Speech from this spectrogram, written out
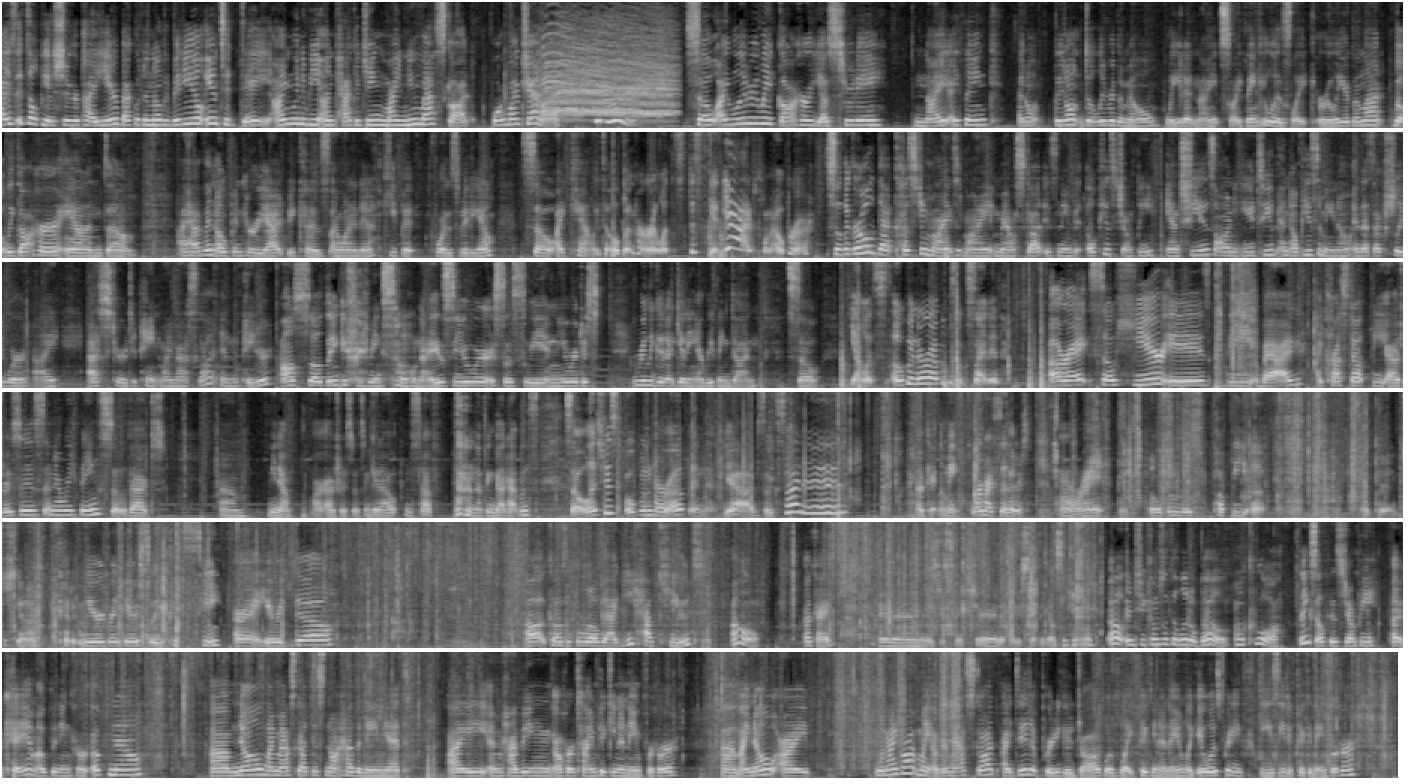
guys, it's LPS Sugar Pie here, back with another video, and today I'm going to be unpackaging my new mascot for my channel. so I literally got her yesterday night, I think. I don't, they don't deliver the mail late at night, so I think it was like earlier than that. But we got her and um, I haven't opened her yet because I wanted to keep it for this video. So I can't wait to open her. Let's just get, yeah, I just want to open her. So the girl that customized my mascot is named LPS Jumpy, and she is on YouTube and LPS Amino, and that's actually where I asked her to paint my mascot and paid her. Also, thank you for being so nice. You were so sweet, and you were just really good at getting everything done. So yeah, let's open her up. I'm so excited. All right, so here is the bag. I crossed out the addresses and everything so that, um, you know, our address doesn't get out and stuff. Nothing bad happens. So let's just open her up and yeah, I'm so excited. Okay, let me, where are my scissors? All right, let's open this puppy up. Okay, I'm just gonna cut it weird right here so you can see. All right, here we go. Oh, it comes with a little baggie. How cute. Oh, okay. And then let me just make sure that there's nothing else in here. Oh, and she comes with a little bell. Oh, cool. Thanks, LPS Jumpy. Okay, I'm opening her up now. Um, no, my mascot does not have a name yet. I am having a hard time picking a name for her. Um, I know I when I got my other mascot, I did a pretty good job of like picking a name. Like it was pretty easy to pick a name for her.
